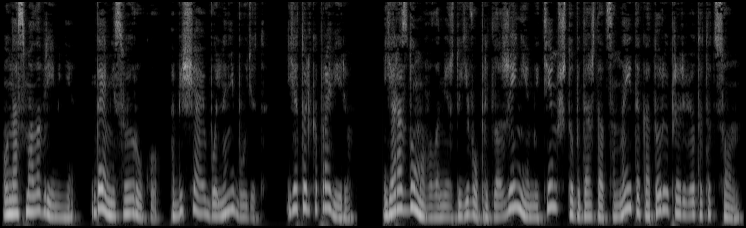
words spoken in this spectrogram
«У нас мало времени. Дай мне свою руку. Обещаю, больно не будет. Я только проверю». Я раздумывала между его предложением и тем, чтобы дождаться Нейта, который прервет этот сон.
